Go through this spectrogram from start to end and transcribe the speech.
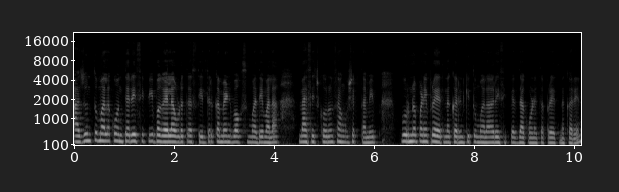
अजून तुम्हाला कोणत्या रेसिपी बघायला आवडत असतील तर कमेंट बॉक्समध्ये मला मॅसेज करून सांगू शकता. मी पूर्णपणे प्रयत्न करेन की तुम्हाला रेसिपीज दाखवण्याचा प्रयत्न करेन.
